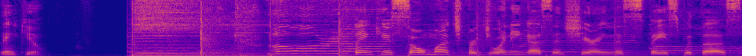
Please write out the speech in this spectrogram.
Thank you. Thank you so much for joining us and sharing this space with us.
